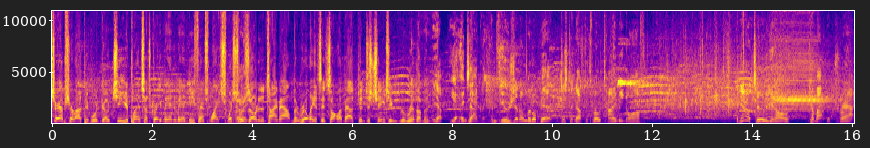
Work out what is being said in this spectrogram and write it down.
Jerry, I'm sure a lot of people would go, gee, you're playing such great man-to-man defense. Why switch to a zone at a timeout? But really, it's it's all about just changing the rhythm. And Yep, yeah, exactly. Confusion a little bit, just enough to throw timing off. And you know, too, you know, come out in the trap,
